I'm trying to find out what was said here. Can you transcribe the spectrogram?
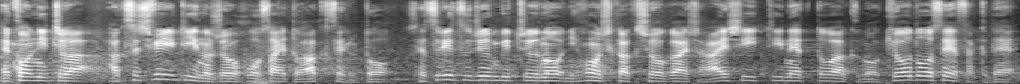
えこんにちはアクセシビリティの情報サイトアクセルと設立準備中の日本視覚障害者 ICT ネットワークの共同制作で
